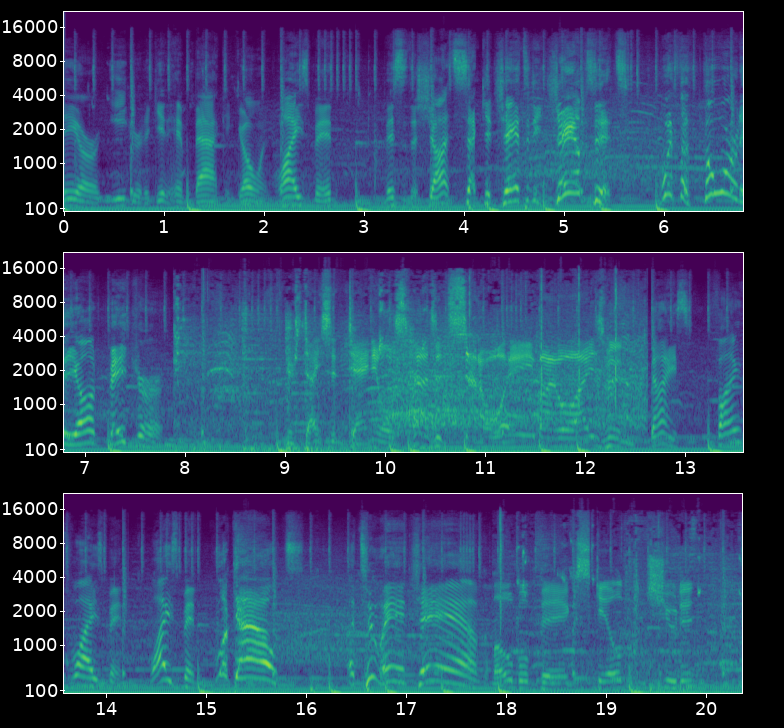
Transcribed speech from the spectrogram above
they are eager to get him back and going. Wiseman misses the shot, second chance, and he jams it with authority on Baker. Here's Dyson Daniels, has it set away by Wiseman. Nice, finds Wiseman. Wiseman, look out! A two-hand jam. Mobile big, skilled, can shoot it.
